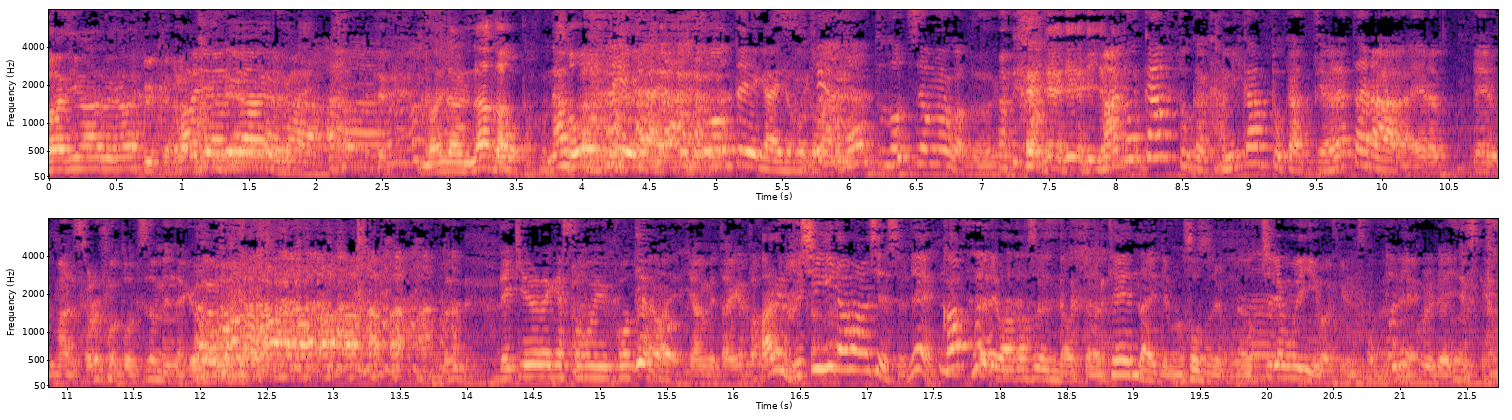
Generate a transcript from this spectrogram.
マニュアルがあるから。マニュアルがあるから。マニュアルなかった想定外。想定外のこといや本当どっちでもよかった。マグカップか紙カップかって言われたら選べる。まあそれもどっちでもいいんだけど。できるだけそういう答えはやめてあげた方あれ不思議な話ですよね。カップで渡すんだったら店内でも外でもどっちでもいいわけですからね。本当にこれでいいんですけど。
